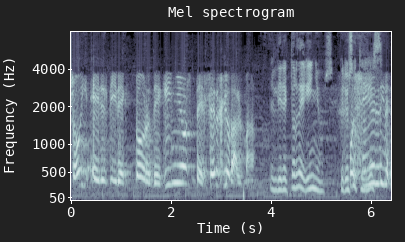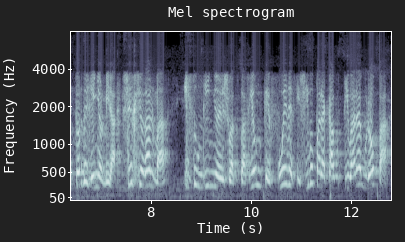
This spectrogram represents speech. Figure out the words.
soy el director de guiños de Sergio Dalma. El director de Guiños. ¿Pero eso Pues qué sí, es? el director de guiños. Mira, Sergio Dalma hizo un guiño en su actuación que fue decisivo para cautivar a Europa.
